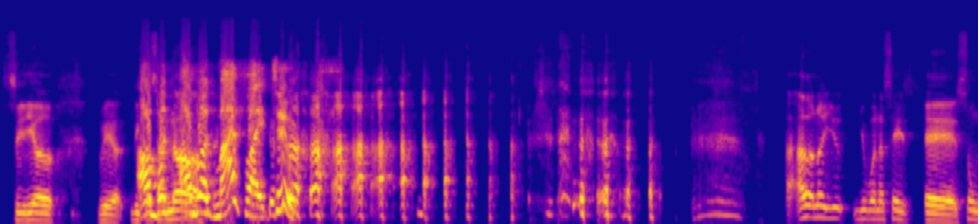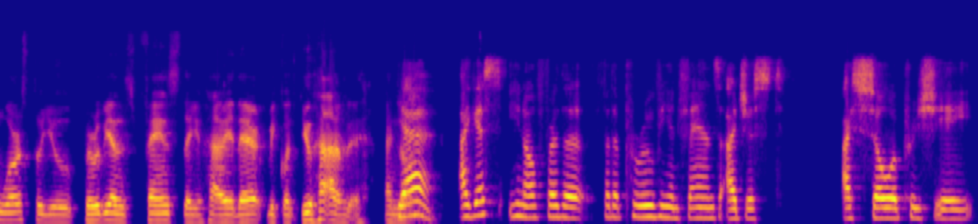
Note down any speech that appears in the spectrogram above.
see you. Because I'll I book. I'll book my flight too. I don't know. You you want to say uh, some words to you Peruvian fans that you have it there because you have it. I know. Yeah, I guess you know for the for the Peruvian fans, I just I so appreciate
